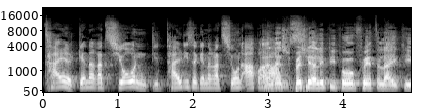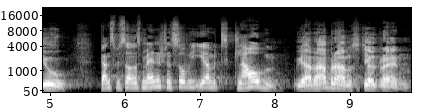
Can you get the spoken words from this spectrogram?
Teil, Generation, die Teil dieser Generation And Abrahams. especially people of faith like you. Ganz besonders Menschen, so wie ihr mit Glauben. We are Abraham's children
